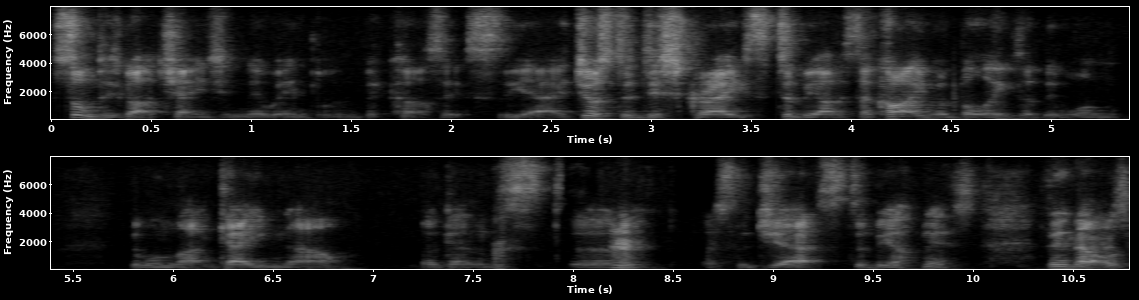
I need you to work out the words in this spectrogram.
something's got to change in New England because it's yeah, just a disgrace. To be honest, I can't even believe that they won. They won that game now against um, against the Jets. To be honest, I think that was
